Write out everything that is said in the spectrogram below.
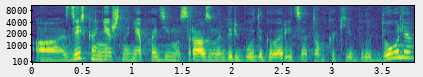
А, Здесь, конечно, необходимо сразу на берегу договориться о том, какие будут доли,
